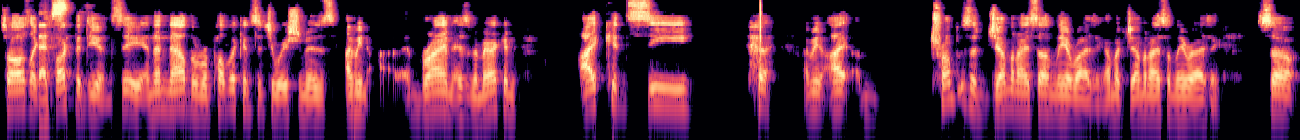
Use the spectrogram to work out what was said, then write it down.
So I was like, That's- fuck the DNC, and then now the Republican situation is. I mean, uh, Brian, as an American, I could see. I mean, I Trump is a Gemini Sun Leo rising. I'm a Gemini Sun Leo rising. So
